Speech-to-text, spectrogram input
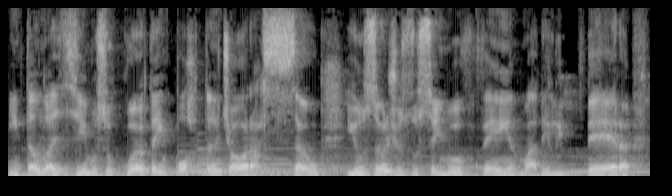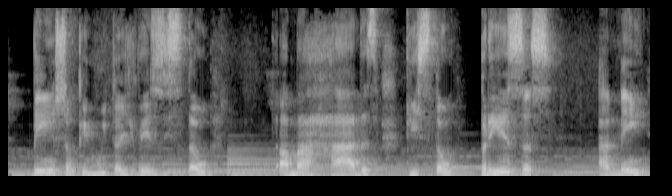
Então nós vimos o quanto é importante a oração e os anjos do Senhor vêm, amado, e libera bênção que muitas vezes estão amarradas, que estão presas. Amém?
